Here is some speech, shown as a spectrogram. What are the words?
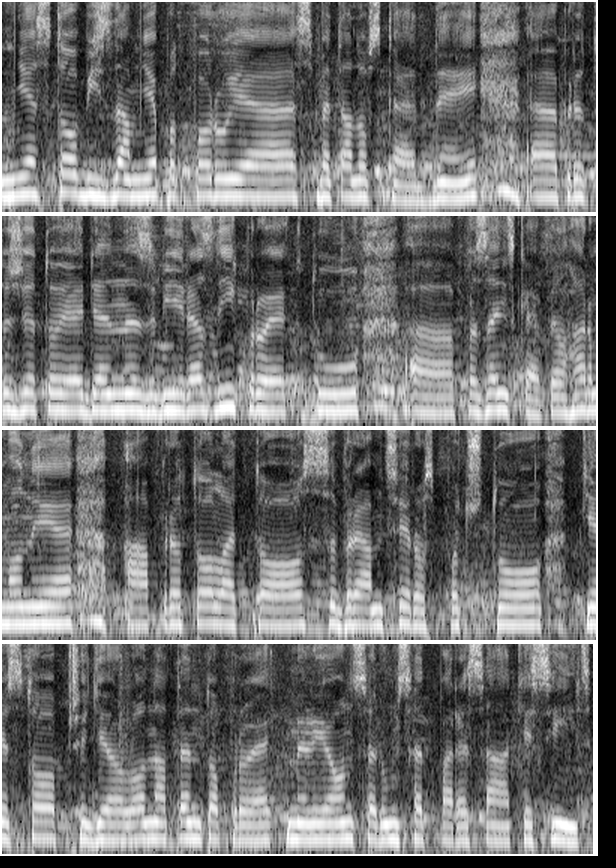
Město významně podporuje Smetanovské dny, eh, protože to je jeden z výrazných projektů eh, Plzeňské filharmonie a proto letos v rámci rozpočtu město přidělilo na tento projekt milion 750 tisíc.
